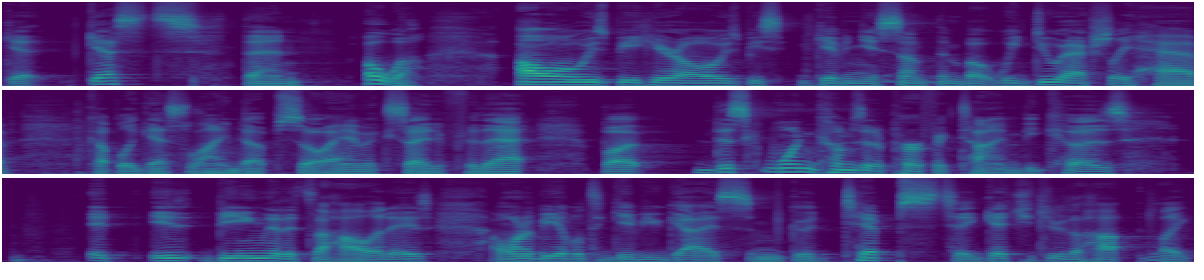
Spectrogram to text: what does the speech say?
get guests, then oh well. I'll always be here. I'll always be giving you something, but we do actually have a couple of guests lined up. So I am excited for that. But this one comes at a perfect time because it is being that it's the holidays, I want to be able to give you guys some good tips to get you through the ho- like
